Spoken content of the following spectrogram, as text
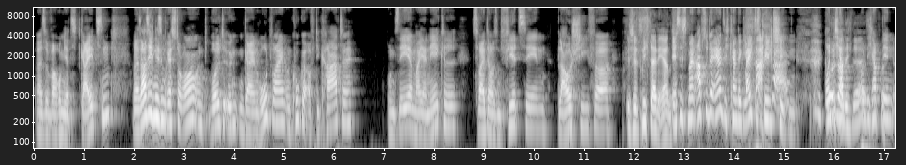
Also warum jetzt geizen? Und dann saß ich in diesem Restaurant und wollte irgendeinen geilen Rotwein und gucke auf die Karte und sehe Meier Nekel 2014, Blauschiefer, ist jetzt nicht dein Ernst. Es ist mein absoluter Ernst. Ich kann dir gleich das Bild schicken. Und ich habe ne? Und ich hab den,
